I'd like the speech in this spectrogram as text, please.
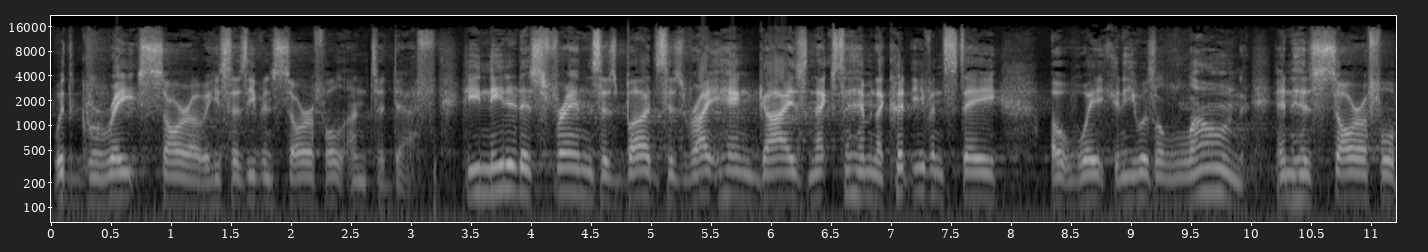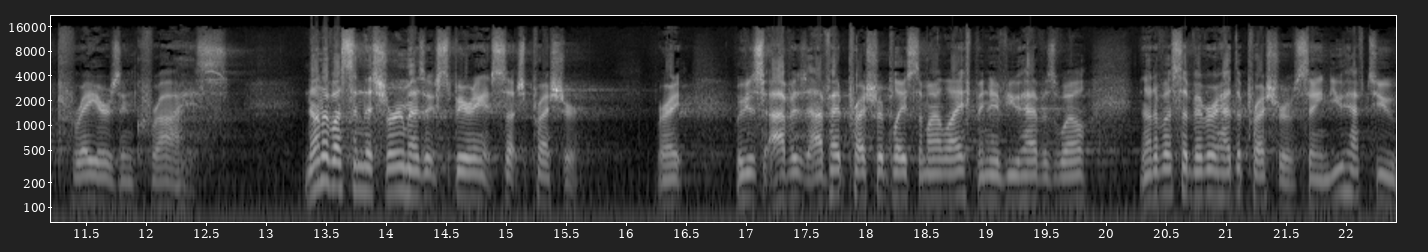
With great sorrow, he says, even sorrowful unto death. He needed his friends, his buds, his right hand guys next to him, and they couldn't even stay awake. And he was alone in his sorrowful prayers and cries. None of us in this room has experienced such pressure, right? We just, I've, I've had pressure placed in my life. Many of you have as well. None of us have ever had the pressure of saying, you have to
